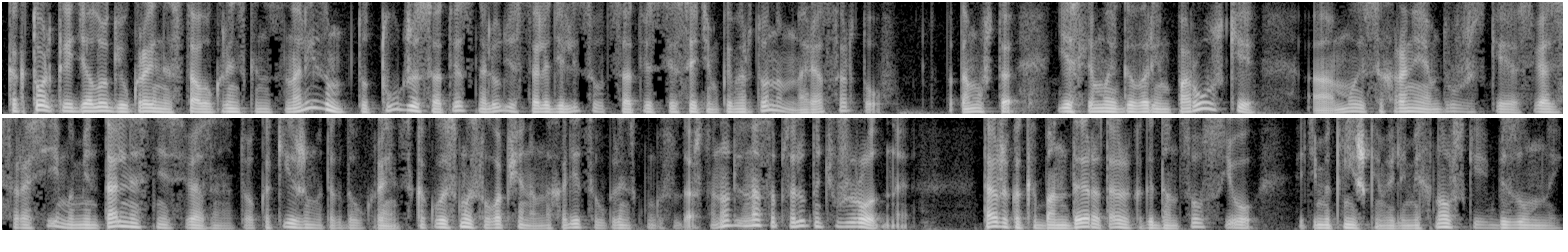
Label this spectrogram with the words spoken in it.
Как только идеология Украины стала украинский национализм, то тут же, соответственно, люди стали делиться вот в соответствии с этим камертоном на ряд сортов. Потому что если мы говорим по-русски, а, мы сохраняем дружеские связи с Россией, мы ментально с ней связаны, то какие же мы тогда украинцы? Какой смысл вообще нам находиться в украинском государстве? Но для нас абсолютно чужеродное. Так же, как и Бандера, так же, как и Донцов с его этими книжками, или Михновский безумный,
